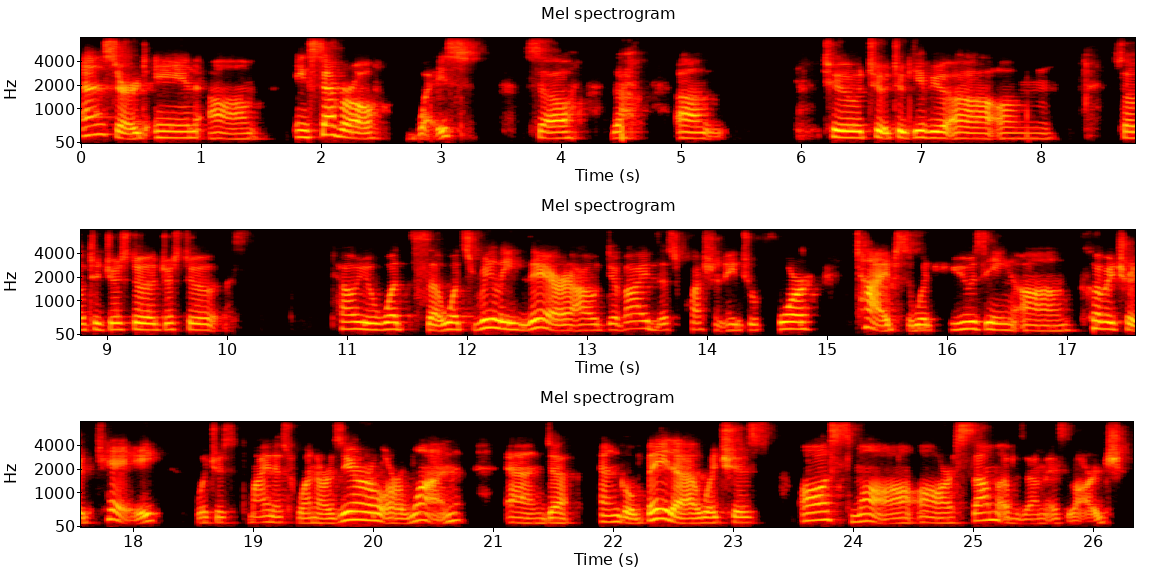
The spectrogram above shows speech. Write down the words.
answered in, um, in several ways. So the, um, to, to, to give you, uh, um, so to just to, just to tell you what's uh, what's really there, I'll divide this question into four types, which using um, curvature k, which is minus one or zero or one, and uh, angle beta, which is all small or some of them is large.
